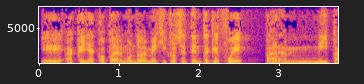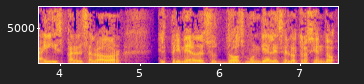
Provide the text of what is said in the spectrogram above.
eh, aquella Copa del Mundo de México 70 que fue para mi país, para El Salvador, el primero de sus dos mundiales, el otro siendo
